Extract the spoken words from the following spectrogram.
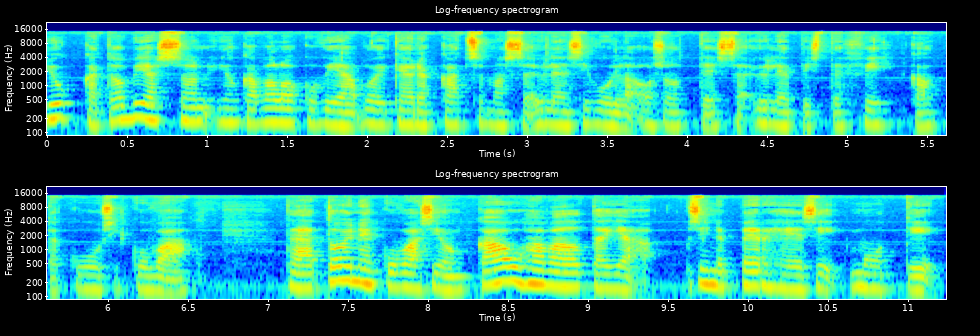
Jukka Tobiasson, jonka valokuvia voi käydä katsomassa Ylen sivuilla osoitteessa yle.fi kautta kuusi kuvaa. Tämä toinen kuvasi on Kauhavalta ja sinne perheesi muutti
